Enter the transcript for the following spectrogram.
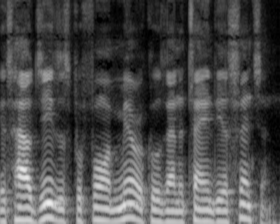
is how Jesus performed miracles and attained the ascension.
